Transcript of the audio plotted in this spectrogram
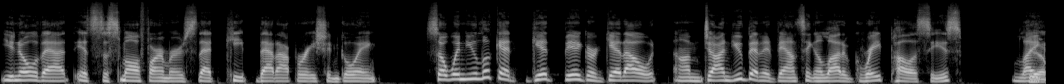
you know that it's the small farmers that keep that operation going. So when you look at get big or get out, um, Jon, you've been advancing a lot of great policies, like Yeah.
